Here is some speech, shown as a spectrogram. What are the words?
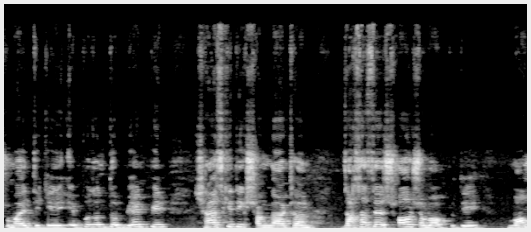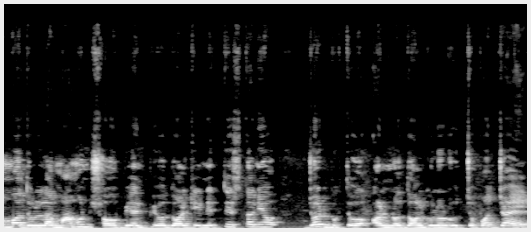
সময় থেকে এ পর্যন্ত বিএনপির সাংস্কৃতিক সংগঠন জাসাসের সহসভাপতি মোহাম্মদ উল্লাহ মামুন সহ বিএনপি ও দলটির নেতৃস্থানীয় জোটভুক্ত অন্য দলগুলোর উচ্চ পর্যায়ের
